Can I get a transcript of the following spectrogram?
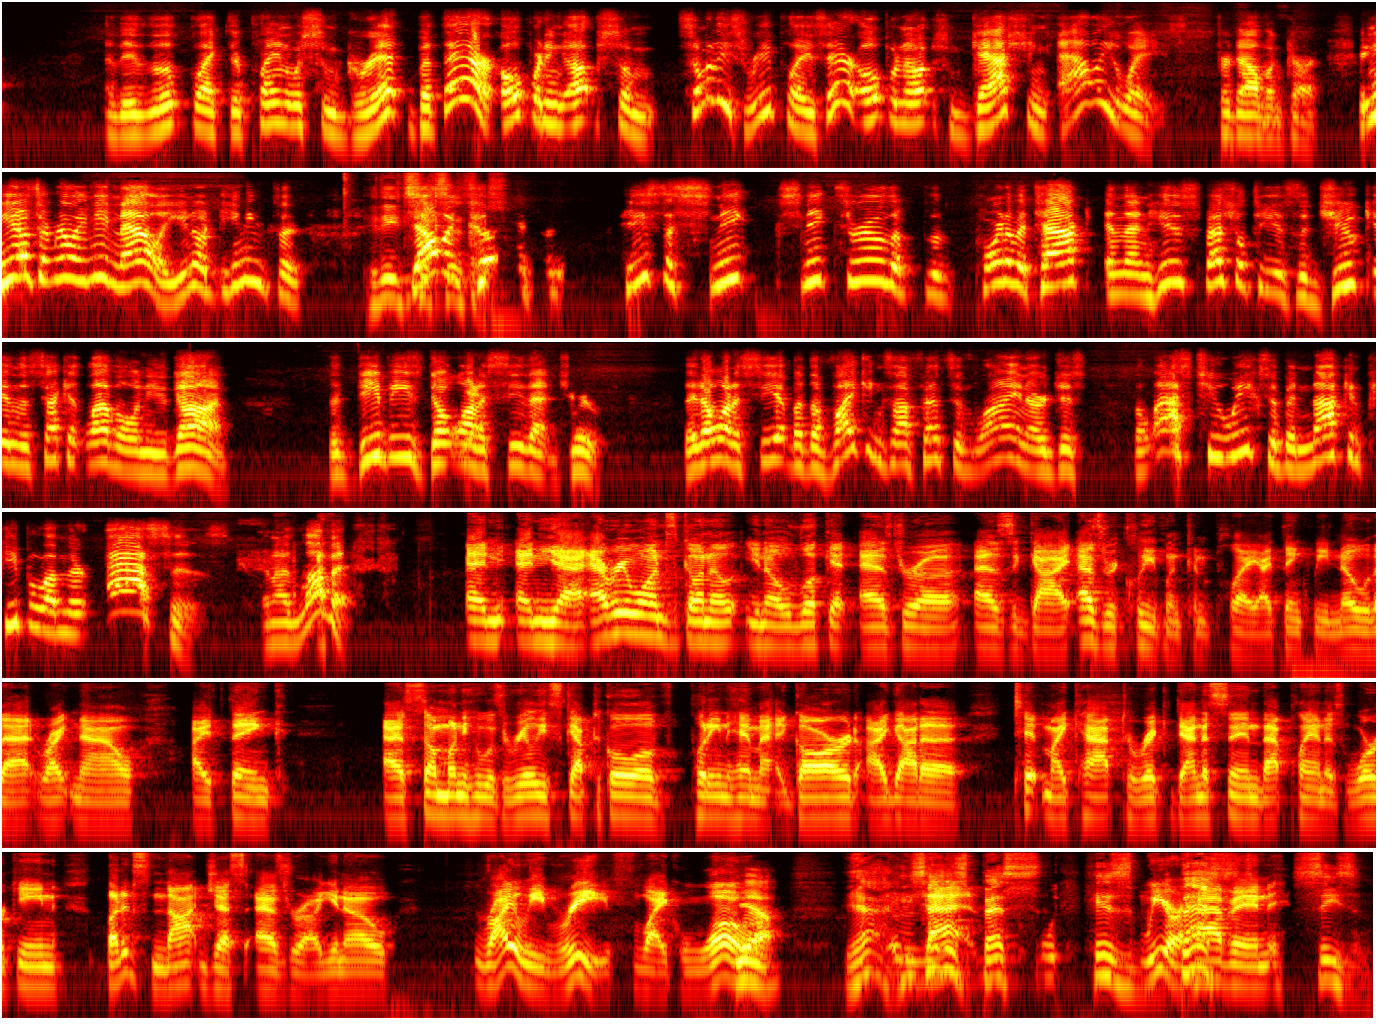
and they look like they're playing with some grit, but they are opening up some some of these replays, they're opening up some gashing alleyways for Dalvin Cook. And he doesn't really need an alley. You know, he needs a he needs Dalvin Cook he's the sneak sneak through the, the point of attack, and then his specialty is the juke in the second level, and he's gone. The DBs don't want to see that juke. They don't want to see it, but the Vikings offensive line are just – the last two weeks have been knocking people on their asses, and I love it. And and yeah, everyone's gonna you know look at Ezra as a guy. Ezra Cleveland can play. I think we know that right now. I think as someone who was really skeptical of putting him at guard, I gotta tip my cap to Rick Dennison. That plan is working, but it's not just Ezra. You know, Riley Reiff, like whoa, Yeah. Yeah, he's That- had his best. His we are best having season.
